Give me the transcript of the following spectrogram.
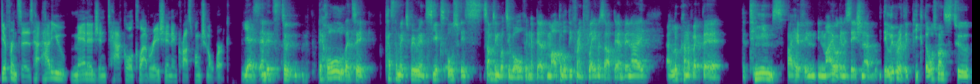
differences, how, do you manage and tackle collaboration and cross-functional work? Yes, and it's so the whole, let's say, customer experience CXO is something what's evolving. There are multiple different flavors out there. And when I, I look kind of like the the teams I have in, in my organization, I deliberately pick those ones to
